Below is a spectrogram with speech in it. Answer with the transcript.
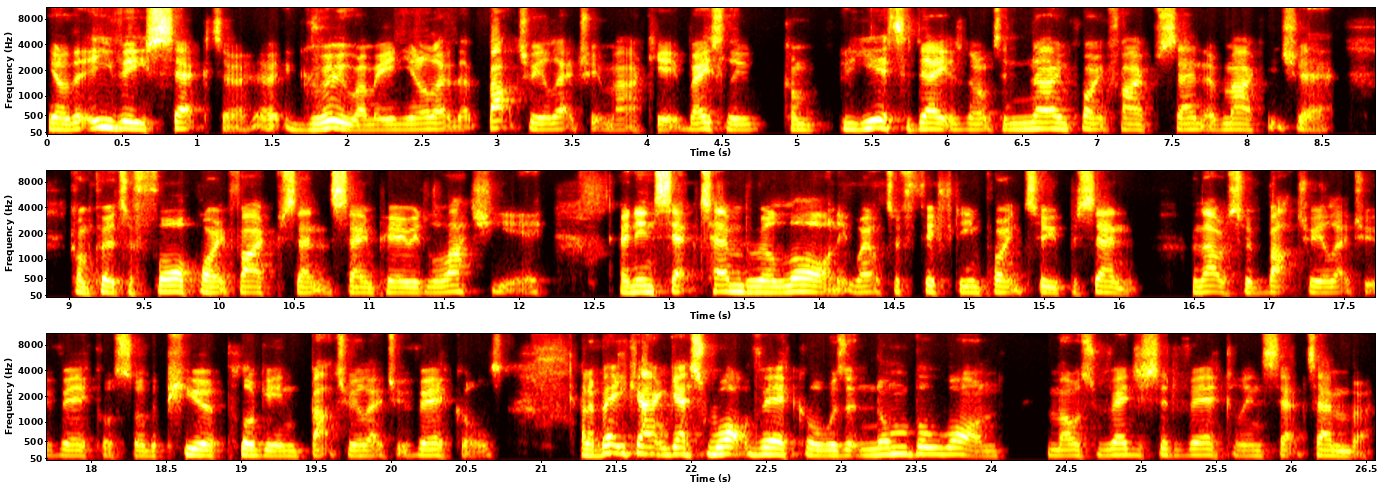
you know, the EV sector uh, grew. I mean, you know, that, battery electric market basically come, year to date has gone up to 9.5 percent of market share compared to 4.5 percent of the same period last year. And in September alone, it went up to 15.2 percent and that was for battery electric vehicles, so the pure plug-in battery electric vehicles. And I bet you can't guess what vehicle was at number one most registered vehicle in September.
